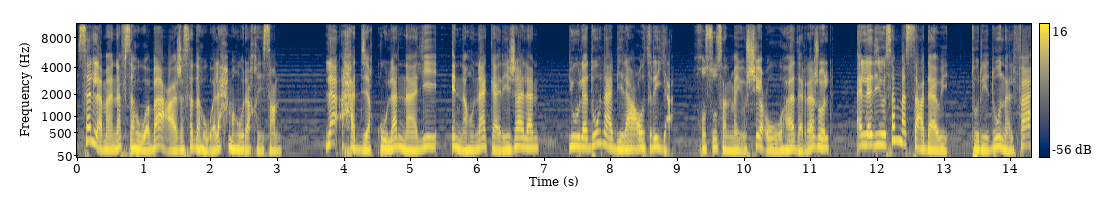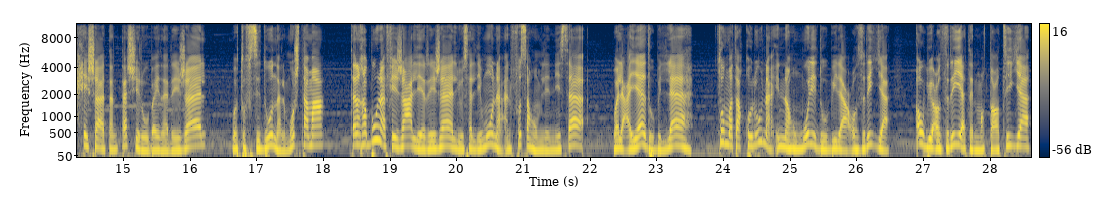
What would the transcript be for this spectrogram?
سلم نفسه وباع جسده ولحمه رخيصا. لا أحد يقولن لي إن هناك رجالا يولدون بلا عذرية خصوصا ما يشيعه هذا الرجل الذي يسمى السعداوي. تريدون الفاحشة تنتشر بين الرجال وتفسدون المجتمع. ترغبون في جعل الرجال يسلمون أنفسهم للنساء والعياذ بالله. ثم تقولون إنهم ولدوا بلا عذرية أو بعذرية مطاطية.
